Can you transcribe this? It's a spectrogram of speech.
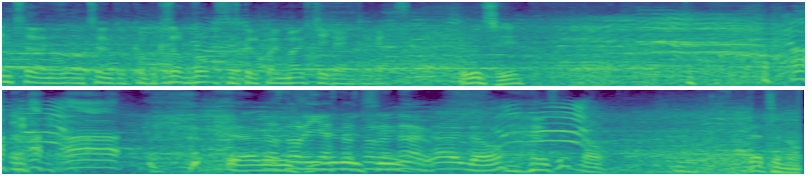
internal in terms of cover? Because Robertson's going to play most of your games, I guess. We will see yeah, that's not a yes, that's not a no. I know. Is it no? That's a no.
